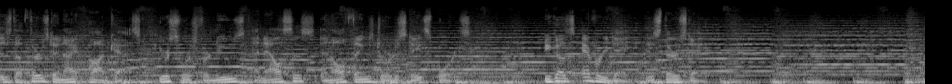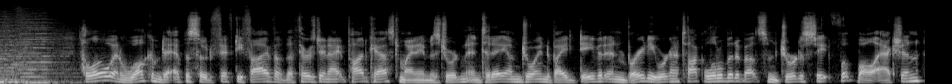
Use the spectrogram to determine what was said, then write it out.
is the Thursday Night Podcast, your source for news, analysis, and all things Georgia State sports. Because every day is Thursday. Hello and welcome to episode 55 of the Thursday Night Podcast. My name is Jordan, and today I'm joined by David and Brady. We're going to talk a little bit about some Georgia State football action,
